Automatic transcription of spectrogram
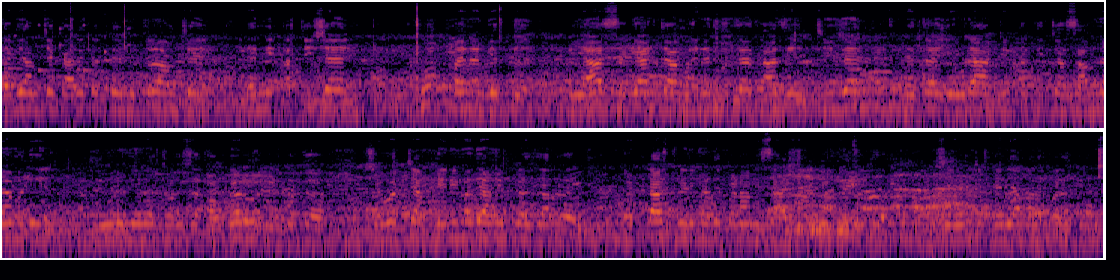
सगळे आमचे कार्यकर्ते मित्र आमचे त्यांनी अतिशय खूप मेहनत घेतली आहे मी या सगळ्यांच्या मेहनतीचंच आज हे चीज आहे त्याचं एवढ्या अटीतटीच्या सामन्यामध्ये निवडून येणं थोडंसं अवघड होत होतं शेवटच्या फेरीमध्ये आम्ही प्लस झालो आहे. गट्टास फेरीमध्ये पण आम्ही सहाशे होतो शेवटची फेरी आम्हाला परत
